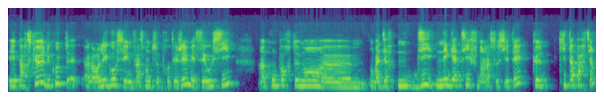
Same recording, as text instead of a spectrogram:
Et parce que, du coup, alors l'ego, c'est une façon de se protéger, mais c'est aussi un comportement, euh, on va dire, dit négatif dans la société que, qui t'appartient,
